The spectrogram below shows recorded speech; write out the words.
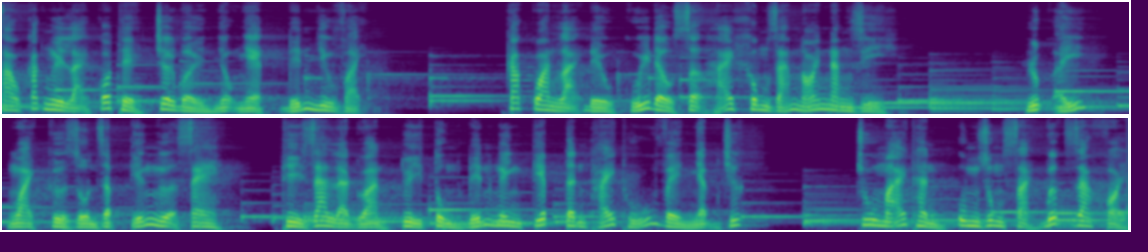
sao các ngươi lại có thể chơi bời nhậu nhẹt đến như vậy? Các quan lại đều cúi đầu sợ hãi không dám nói năng gì. Lúc ấy, ngoài cửa dồn dập tiếng ngựa xe, thì ra là đoàn tùy tùng đến nghênh tiếp tân thái thú về nhậm chức. Chu Mãi Thần ung dung sải bước ra khỏi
